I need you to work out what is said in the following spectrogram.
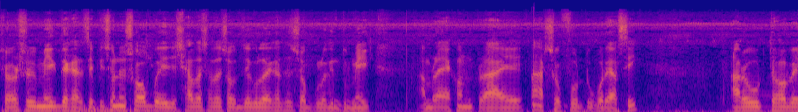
সরাসরি মেঘ দেখা যাচ্ছে। পিছনে সব এই যে সাদা সাদা সব যেগুলো দেখা যাচ্ছে, সবগুলো কিন্তু মেঘ। আমরা এখন প্রায় আটশো ফুট উপরে আছি। আরও উঠতে হবে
